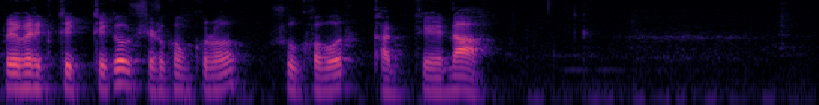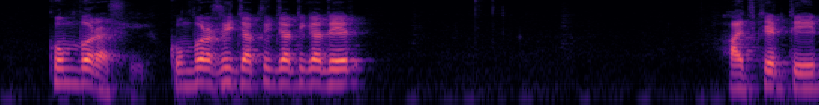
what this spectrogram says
প্রেমের দিক থেকেও সেরকম কোনো সুখবর থাকছে না। কুম্ভ রাশি, কুম্ভ জাতক জাতিকাদের আজকের দিন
